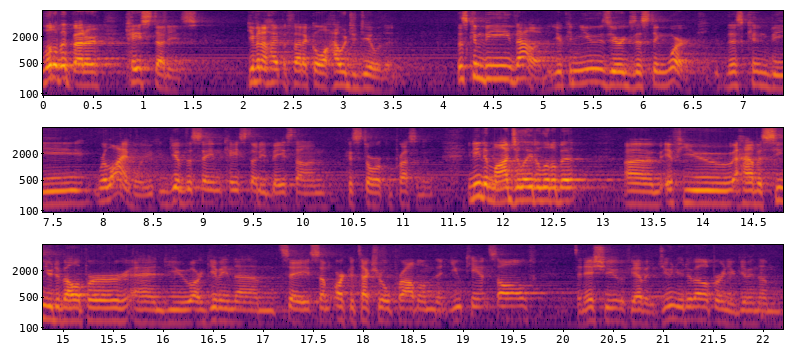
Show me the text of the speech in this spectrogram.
a little bit better, case studies. Given a hypothetical, how would you deal with it? This can be valid. You can use your existing work this can be reliable. You can give the same case study based on historical precedent. You need to modulate a little bit. Um, if you have a senior developer and you are giving them, say, some architectural problem that you can't solve, it's an issue. If you have a junior developer and you're giving them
